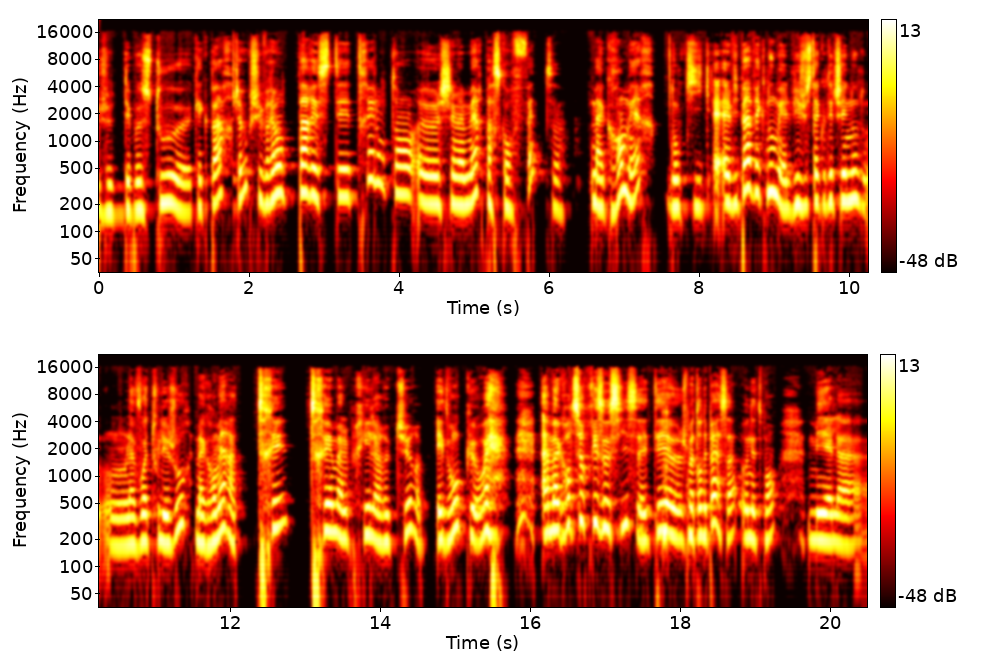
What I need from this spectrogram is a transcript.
je dépose tout euh, quelque part. Je t'avoue que je suis vraiment pas restée très longtemps chez ma mère parce qu'en fait ma grand-mère donc qui elle, vit pas avec nous mais elle vit juste à côté de chez nous on la voit tous les jours. Ma grand-mère a très très mal pris la rupture. Et donc euh, ouais à ma grande surprise aussi ça a été euh, je m'attendais pas à ça honnêtement. Mais elle a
